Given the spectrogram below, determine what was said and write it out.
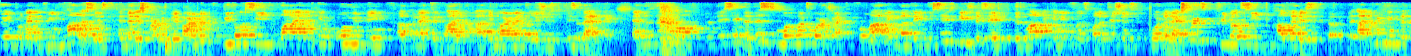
to implement green policies, and that is harming the environment. We don't see why the thing only being uh, connected by uh, environmental issues is a bad thing. And the third of all, they say that this is much more attractive for lobbying, but they, in the same speech they say that lobbying can influence politicians more than experts. We don't see how that is, uh, we think that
